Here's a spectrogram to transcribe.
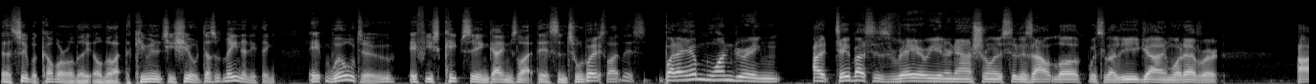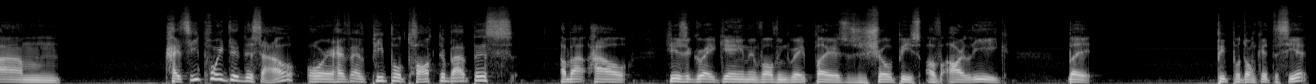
uh, Super Copa or the or the, like the Community Shield doesn't mean anything. It will do if you keep seeing games like this and tournaments but, like this. But I am wondering. Tebas is very internationalist in his outlook with La Liga and whatever. Um, has he pointed this out, or have, have people talked about this? About how here's a great game involving great players as a showpiece of our league, but people don't get to see it?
